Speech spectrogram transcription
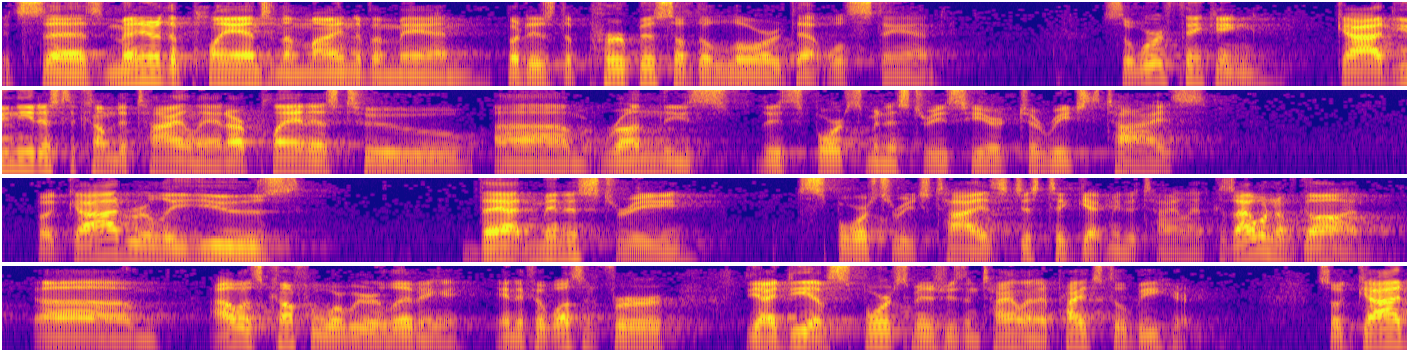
It says, Many are the plans in the mind of a man, but it is the purpose of the Lord that will stand. So we're thinking, God, you need us to come to Thailand. Our plan is to um, run these, these sports ministries here to reach the Thais. But God really used that ministry, sports to reach Thais, just to get me to Thailand. Because I wouldn't have gone. Um, I was comfortable where we were living. And if it wasn't for the idea of sports ministries in Thailand, I'd probably still be here. So God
